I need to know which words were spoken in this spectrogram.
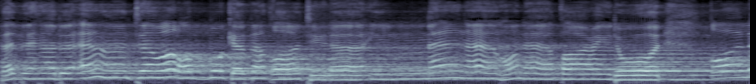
فاذهب أنت وربك فقاتلا إنا هنا قاعدون. قال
